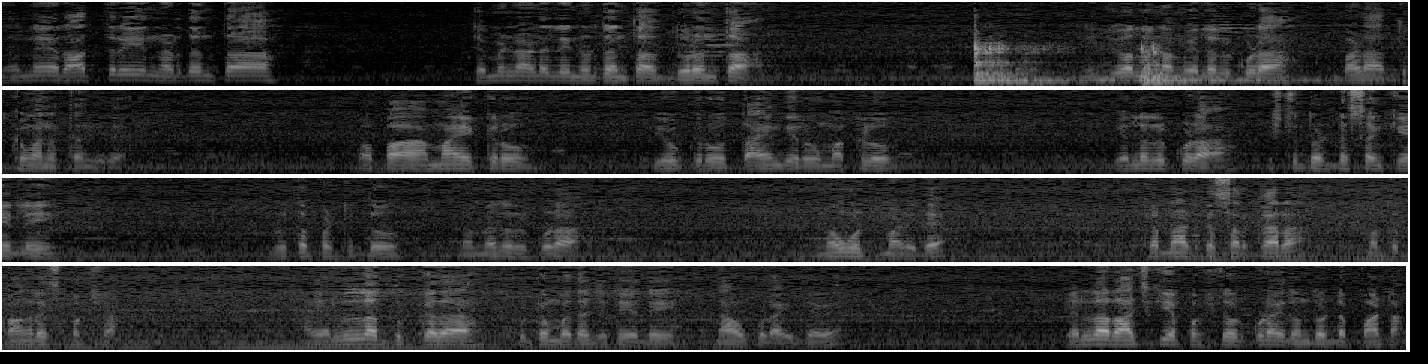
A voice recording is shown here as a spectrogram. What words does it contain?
ನಿನ್ನೆ ರಾತ್ರಿ ನಡೆದಂತ ತಮಿಳುನಾಡಲ್ಲಿ ನಡೆದಂತ ದುರಂತ ನಿಜವಾಗ್ಲೂ ನಮಗೆಲ್ಲರೂ ಕೂಡ ಬಹಳ ದುಃಖವನ್ನು ತಂದಿದೆ. ಪಾಪ ಅಮಾಯಕರು, ಯುವಕರು, ತಾಯಂದಿರು, ಮಕ್ಕಳು ಎಲ್ಲರೂ ಕೂಡ ಇಷ್ಟು ದೊಡ್ಡ ಸಂಖ್ಯೆಯಲ್ಲಿ ಮೃತಪಟ್ಟಿದ್ದು ನಮ್ಮೆಲ್ಲರೂ ಕೂಡ ನೋವುಂಟು ಮಾಡಿದೆ. ಕರ್ನಾಟಕ ಸರ್ಕಾರ ಮತ್ತು ಕಾಂಗ್ರೆಸ್ ಪಕ್ಷ ಎಲ್ಲ ದುಃಖದ ಕುಟುಂಬದ ಜೊತೆಯಲ್ಲಿ ನಾವು ಕೂಡ ಇದ್ದೇವೆ. ಎಲ್ಲ ರಾಜಕೀಯ ಪಕ್ಷದವರು ಕೂಡ ಇದೊಂದು ದೊಡ್ಡ ಪಾಠ.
